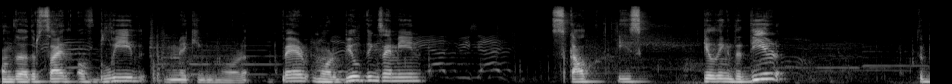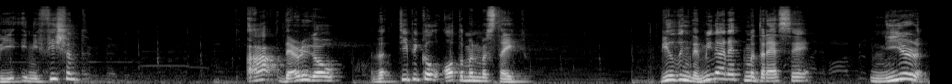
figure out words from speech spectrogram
On the other side of Blid, making more bear, more buildings, I mean. Scout is killing the deer to be inefficient. Ah, there you go. The typical Ottoman mistake. Building the Minaret Madrase near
